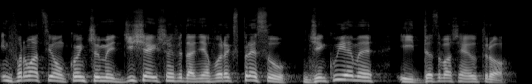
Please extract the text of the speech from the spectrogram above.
Informacją kończymy dzisiejsze wydania Worekspresu. Dziękujemy i do zobaczenia jutro.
